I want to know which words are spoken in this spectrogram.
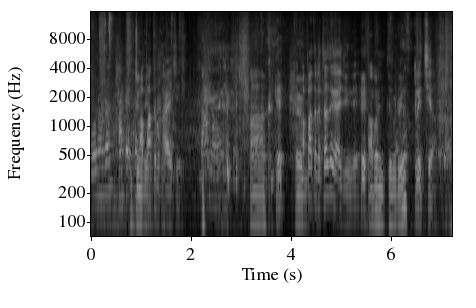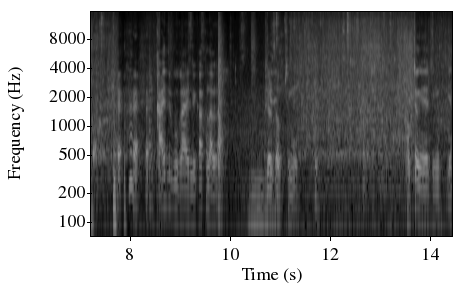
오늘은 담배 걱정돼. 아파트로 가야지. 아 그게 아파트로 찾아가야지 이제. 아버님 때문에요? 그렇지요. 가위 들고 가야지 깎아달라. 별수 없지 뭐. 걱정이에요 지금 그게.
